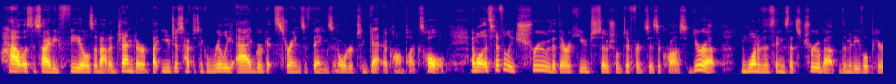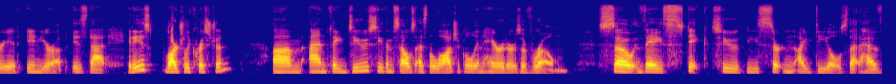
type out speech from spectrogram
how a society feels about a gender, but you just have to take really aggregate strains of things in order to get a complex whole. And while it's definitely true that there are huge social differences across Europe, one of the things that's true about the medieval period in Europe is that it is largely Christian, um, and they do see themselves as the logical inheritors of Rome. So they stick to these certain ideals that have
